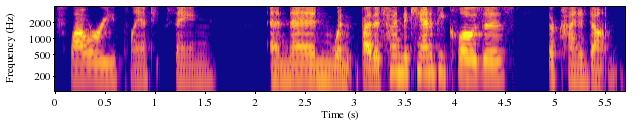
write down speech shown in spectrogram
flowery plant thing, and then when by the time the canopy closes, they're kind of done.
